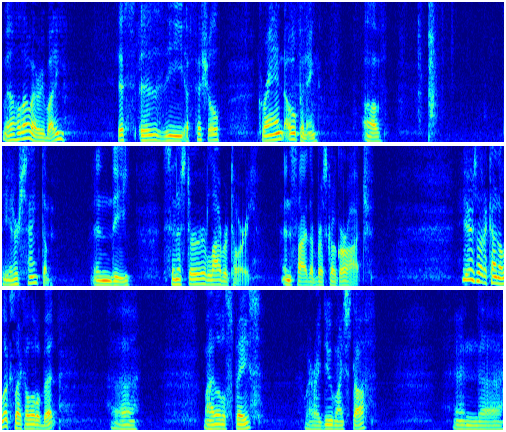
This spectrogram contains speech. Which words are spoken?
Well, hello everybody. This is the official grand opening of the Inner Sanctum in the Sinister Laboratory inside the Briscoe Garage. Here's what it kind of looks like a little bit. Uh, my little space where I do my stuff. And uh,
